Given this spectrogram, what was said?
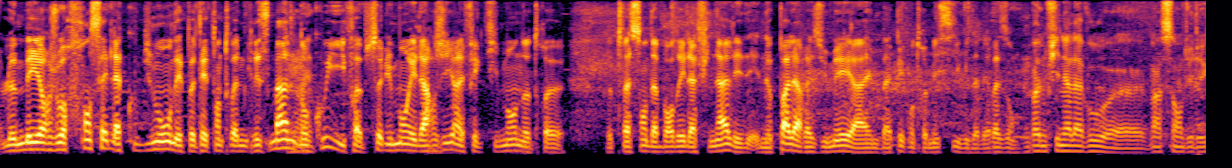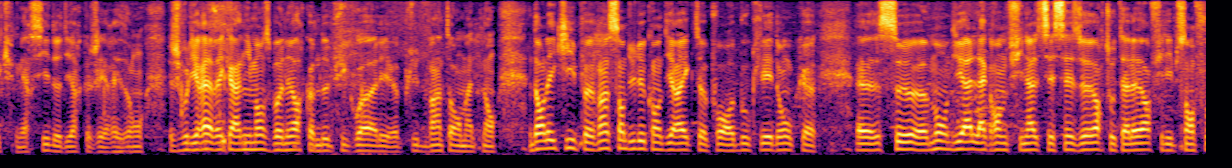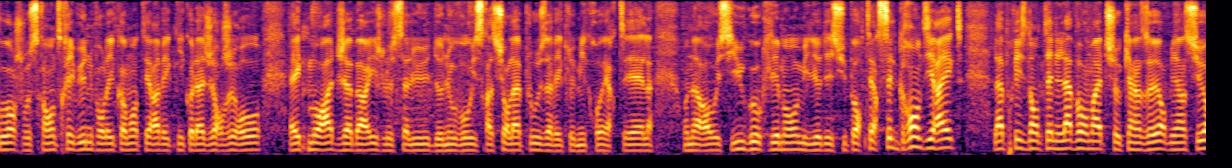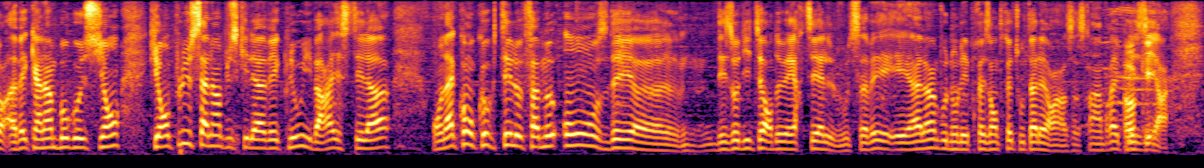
Le meilleur joueur français de la Coupe du Monde est peut-être Antoine Griezmann. Ouais. Donc oui, il faut absolument élargir effectivement notre notre façon d'aborder la finale et, et, ne pas la résumer à Mbappé contre Messi. Vous avez raison. Bonne finale à vous, euh, Vincent Duluc. Merci de dire que j'ai raison. Je vous lirai avec un immense bonheur, comme depuis quoi, allez, plus de 20 ans maintenant. Dans l'équipe, Vincent Duluc en direct pour boucler donc euh, ce mondial. La grande finale, c'est 16h tout à l'heure. Philippe Sanfour, je vous serai en tribune pour les commentaires avec Nicolas Georgerot, avec Morad Jabari. Je le salue de nouveau. Il sera sur la pelouse avec le micro RTL. On aura aussi Hugo Clément au milieu des supporters. C'est le grand direct. La prise d'antenne, l'avant-match 15h, bien sûr, avec Alain Bogossian, qui en plus, Alain, puisqu'il est avec nous, il va rester là. On a concocté le fameux 11 des, euh, des auditeurs de RTL, vous le savez, et Alain, vous nous les présenterez tout à l'heure. Hein. Ça sera un vrai plaisir. Okay.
